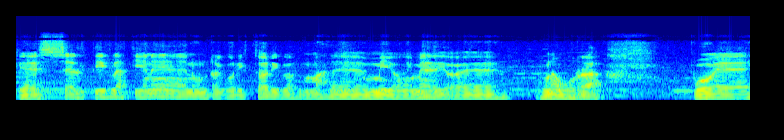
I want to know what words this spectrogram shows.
que Celtics las tiene en un récord histórico, más de un millón y medio, es una burrada. Pues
